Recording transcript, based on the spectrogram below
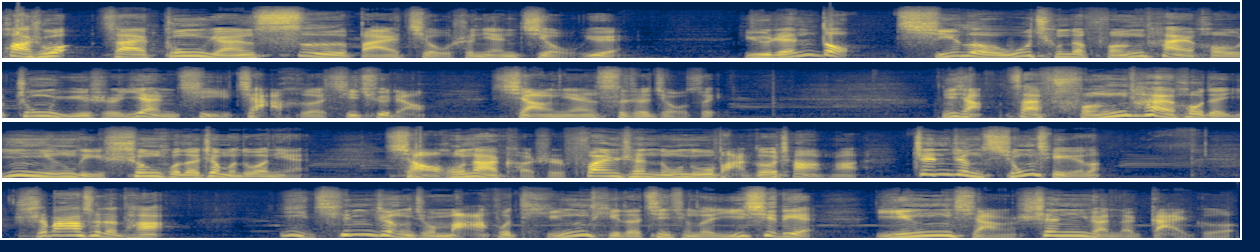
话说，在公元四百九十年九月，与人斗其乐无穷的冯太后终于是咽气驾鹤西去了，享年四十九岁。你想，在冯太后的阴影里生活了这么多年，小红那可是翻身农奴把歌唱啊，真正雄起了。十八岁的她，一亲政就马不停蹄地进行了一系列影响深远的改革，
